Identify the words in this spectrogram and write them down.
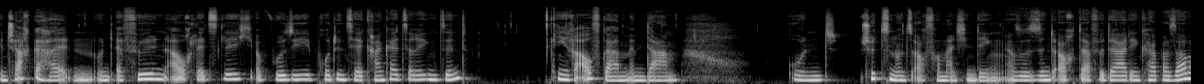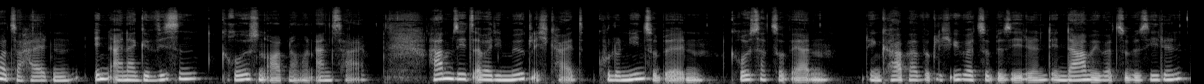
in Schach gehalten und erfüllen auch letztlich, obwohl sie potenziell krankheitserregend sind, ihre Aufgaben im Darm und schützen uns auch vor manchen Dingen. Also sind auch dafür da, den Körper sauber zu halten, in einer gewissen Größenordnung und Anzahl. Haben Sie jetzt aber die Möglichkeit, Kolonien zu bilden, größer zu werden, den Körper wirklich überzubesiedeln, den Darm überzubesiedeln,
